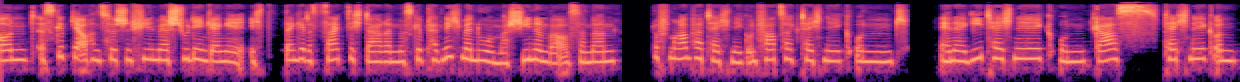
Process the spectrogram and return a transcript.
und es gibt ja auch inzwischen viel mehr Studiengänge. Ich denke, das zeigt sich darin, es gibt halt nicht mehr nur Maschinenbau, sondern Luft- und Raumfahrttechnik und Fahrzeugtechnik und Energietechnik und Gastechnik und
